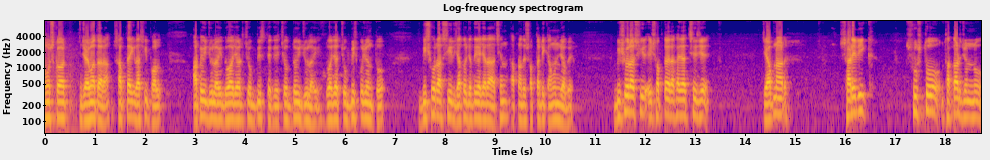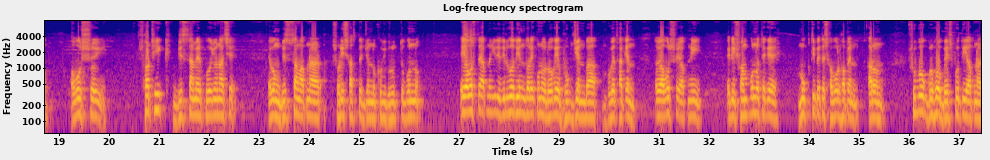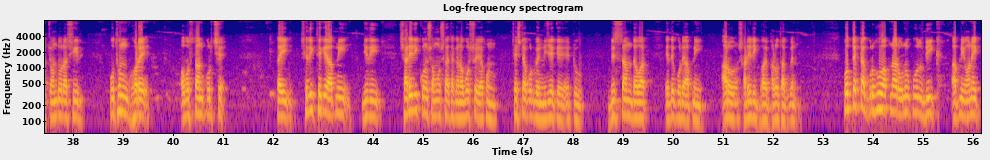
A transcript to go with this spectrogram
নমস্কার, জয় মা তারা। সাপ্তাহিক রাশিফল আটই জুলাই দু হাজার চব্বিশ থেকে চোদ্দোই জুলাই দু হাজার চব্বিশ পর্যন্ত বিশ্ব রাশির জাত জাতিকা যারা আছেন, আপনাদের সপ্তাহটি কেমন যাবে? বিশ্ব রাশির এই সপ্তাহে দেখা যাচ্ছে যে যে আপনার শারীরিক সুস্থ থাকার জন্য অবশ্যই সঠিক বিশ্রামের প্রয়োজন আছে এবং বিশ্রাম আপনার শরীর স্বাস্থ্যের জন্য খুবই গুরুত্বপূর্ণ। এই অবস্থায় আপনি যদি দীর্ঘদিন ধরে কোনো রোগে ভুগছেন বা ভুগে থাকেন, তবে অবশ্যই আপনি এটি সম্পূর্ণ থেকে মুক্তি পেতে সবল হবেন। কারণ শুভ গ্রহ বৃহস্পতি আপনার চন্দ্র রাশির প্রথম ঘরে অবস্থান করছে। তাই সেদিক থেকে আপনি যদি শারীরিক কোনো সমস্যায় থাকেন, অবশ্যই এখন চেষ্টা করবেন নিজেকে একটু বিশ্রাম দেওয়ার। এতে করে আপনি আরও শারীরিকভাবে ভালো থাকবেন। প্রত্যেকটা গ্রহ আপনার অনুকূল দিক আপনি অনেক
